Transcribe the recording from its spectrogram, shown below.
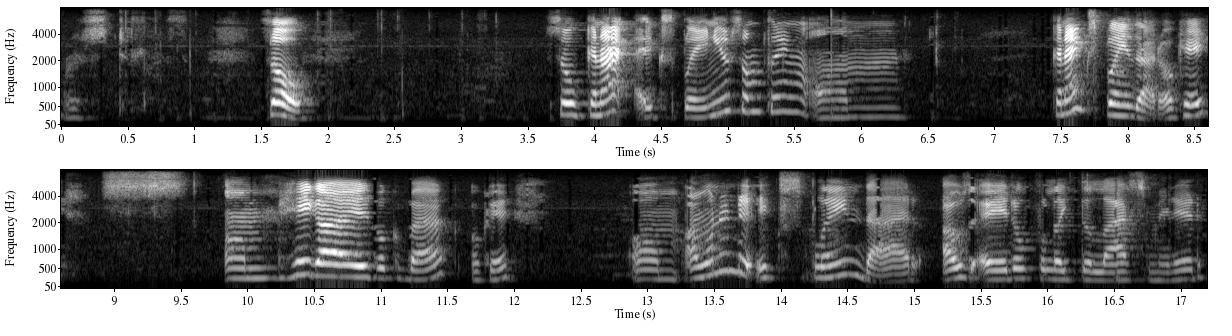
restless. So, so can I explain you something? Um, can I explain that? Okay. Um, hey guys, welcome back. Okay. Um, I wanted to explain that I was idle for like the last minute.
